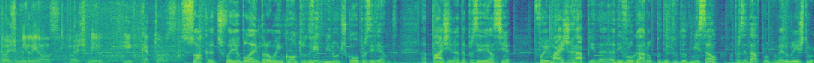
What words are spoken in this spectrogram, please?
2011-2014. Sócrates foi a Belém para um encontro de 20 minutos com o Presidente. A página da Presidência foi mais rápida a divulgar o pedido de demissão apresentado pelo Primeiro-Ministro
